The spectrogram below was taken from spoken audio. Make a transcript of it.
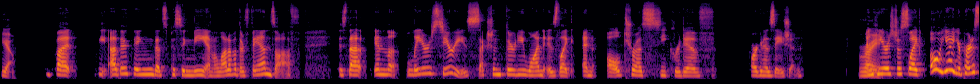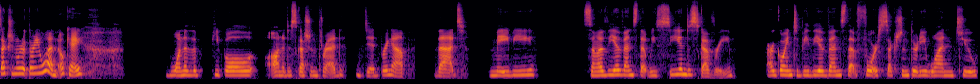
Yeah. But the other thing that's pissing me and a lot of other fans off is that in the later series, Section 31 is like an ultra secretive organization. Right. And here it's just like, oh yeah, you're part of Section 31. Okay. One of the people on a discussion thread did bring up that maybe some of the events that we see in Discovery are going to be the events that force Section 31 to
